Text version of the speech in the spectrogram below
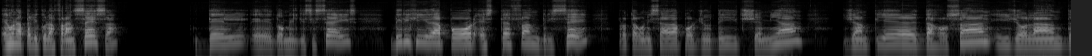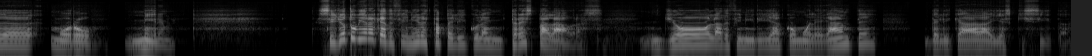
Es una película francesa del 2016, eh, dirigida por Stéphane Brisset, protagonizada por Judith Chemian, Jean-Pierre Darrosan y Yolande Moreau. Miren, si yo tuviera que definir esta película en tres palabras, yo la definiría como elegante, delicada y exquisita.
